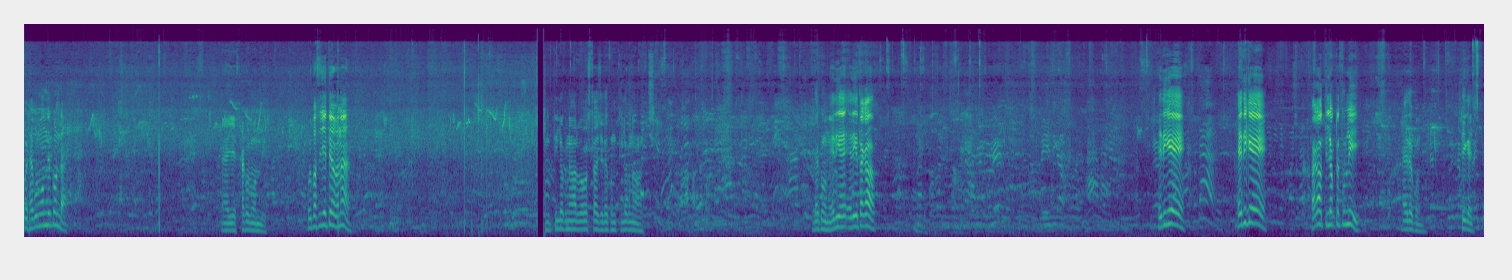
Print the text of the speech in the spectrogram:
ওই ঠাকুর মন্দির কোনটা? এই যে ঠাকুর মন্দির। ওই পাশে যেতে হবে না? তিলক নেওয়ার ব্যবস্থা আছে, দেখুন তিলক নেওয়া হচ্ছে। দেখুন, এদিকে এদিকে তাকাও। এদিকে এদিকে। তাকাও, তিলকটা তুলি। এই দেখুন, ঠিক আছে।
